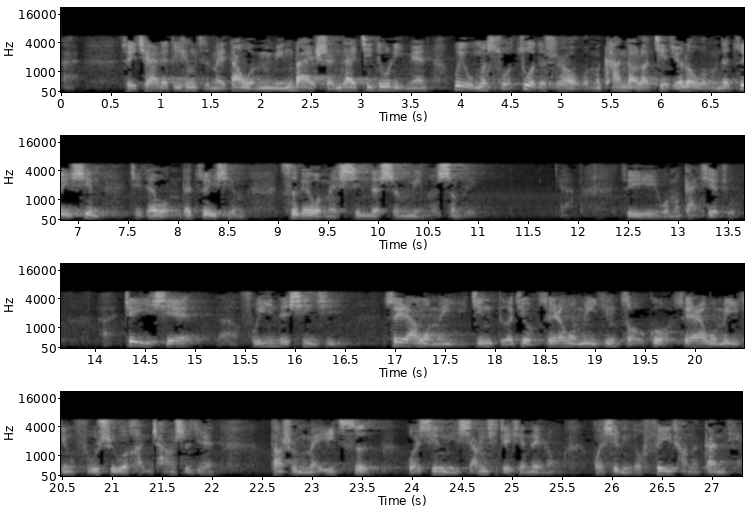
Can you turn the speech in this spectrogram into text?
哎所以，亲爱的弟兄姊妹，当我们明白神在基督里面为我们所做的时候，我们看到了解决了我们的罪性，解决我们的罪行，赐给我们新的生命和圣灵。所以我们感谢主啊！这一些啊福音的信息，虽然我们已经得救，虽然我们已经走过，虽然我们已经服侍过很长时间，但是每一次我心里想起这些内容，我心里都非常的甘甜。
